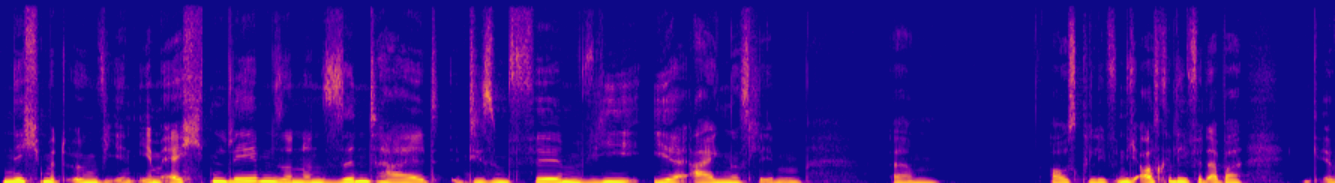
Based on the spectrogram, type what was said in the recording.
nicht mit irgendwie in ihrem echten Leben, sondern sind halt diesem Film wie ihr eigenes Leben ähm, ausgeliefert, nicht ausgeliefert, aber äh,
